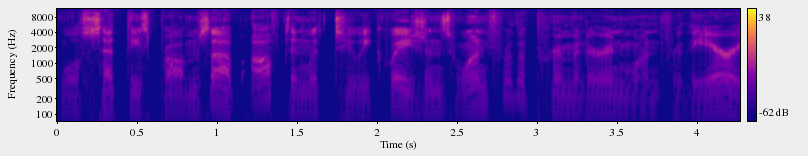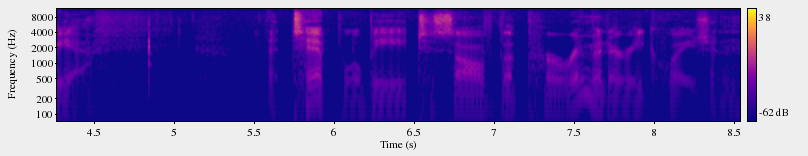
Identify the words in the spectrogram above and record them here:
We'll set these problems up often with two equations, one for the perimeter and one for the area. The tip will be to solve the perimeter equation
